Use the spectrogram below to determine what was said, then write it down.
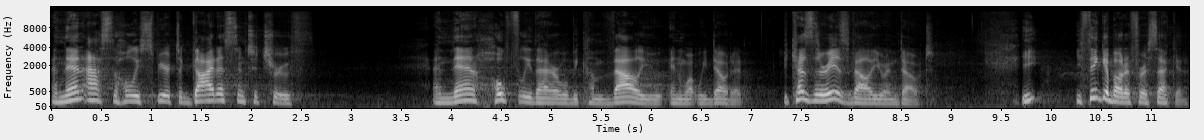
and then ask the Holy Spirit to guide us into truth. And then hopefully there will become value in what we doubted, because there is value in doubt. You, think about it for a second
